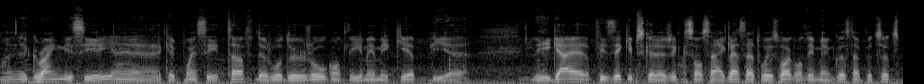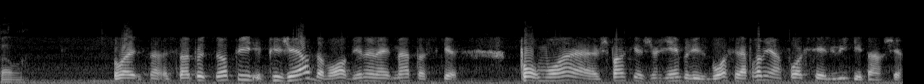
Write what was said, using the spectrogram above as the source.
Ouais, le grind des séries, hein, à quel point c'est tough de jouer deux jours contre les mêmes équipes, puis euh, les guerres physiques et psychologiques qui sont sur la glace à tous les soirs contre les mêmes gars, c'est un peu de ça que tu parles. Hein? Oui, c'est un peu de ça. Puis, puis j'ai hâte de voir, bien honnêtement, parce que pour moi, euh, je pense que Julien Brisebois, c'est la première fois que c'est lui qui est en chef.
